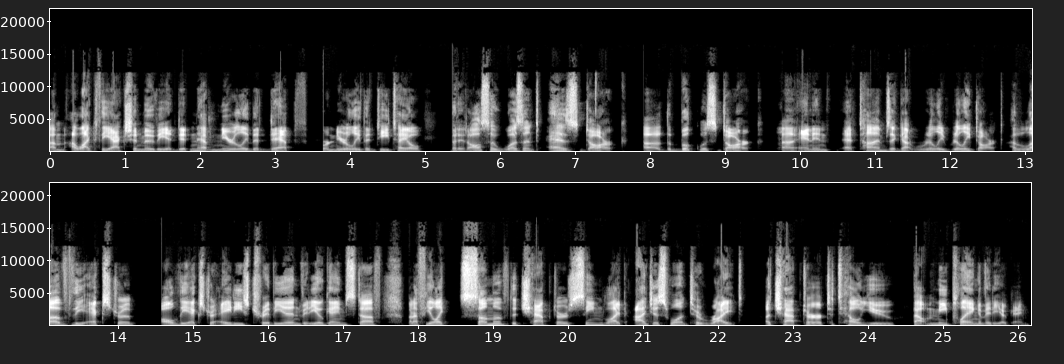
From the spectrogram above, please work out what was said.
Um, I liked the action movie. It didn't have nearly the depth or nearly the detail, but it also wasn't as dark. Uh, the book was dark, uh, and in at times it got really, really dark. I loved the extra all the extra 80s trivia and video game stuff, but I feel like some of the chapters seemed like I just want to write a chapter to tell you about me playing a video game.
